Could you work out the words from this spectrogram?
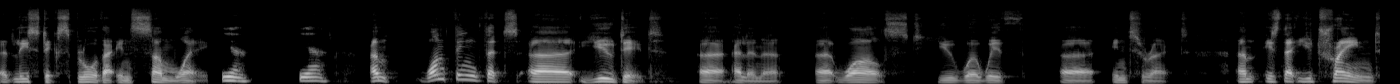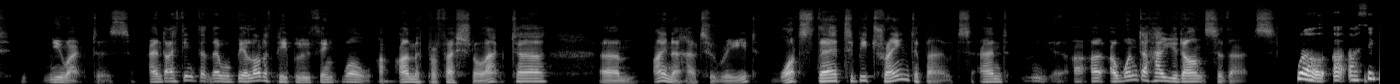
at least explore that in some way. Yeah. Yeah um, one thing that uh, you did, uh, Eleanor, uh, whilst you were with uh, Interact, um, is that you trained new actors, and I think that there will be a lot of people who think, "Well, I'm a professional actor. Um, I know how to read. What's there to be trained about?" And mm, I, I wonder how you'd answer that. Well, I, think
